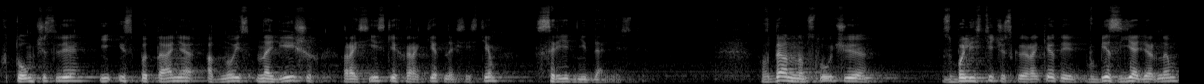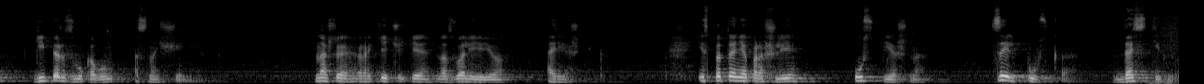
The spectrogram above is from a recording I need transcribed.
в том числе и испытание одной из новейших российских ракетных систем средней дальности. В данном случае с баллистической ракетой в безъядерном гиперзвуковом оснащении. Наши ракетчики назвали ее «Орешник». Испытания прошли успешно. Цель пуска достигнута.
